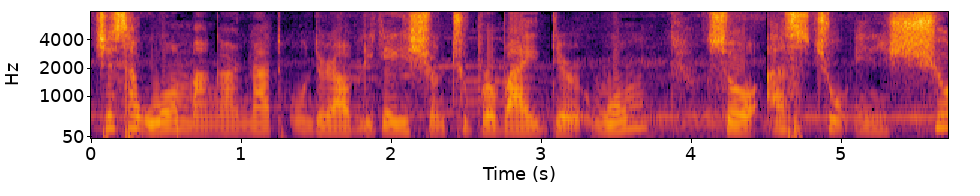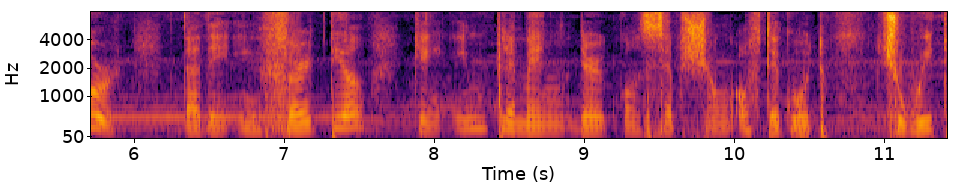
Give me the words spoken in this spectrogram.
Just a woman are not under obligation to provide their womb so as to ensure that the infertile can implement their conception of the good, to wit,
